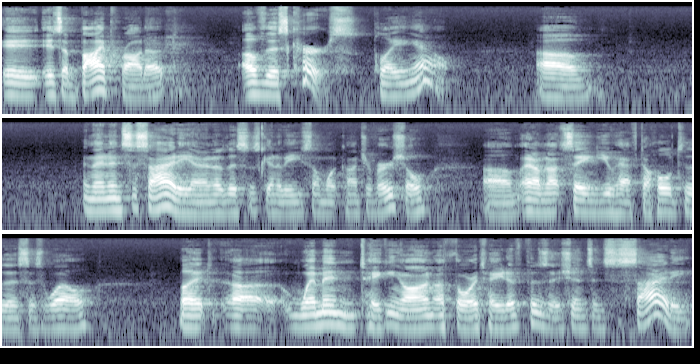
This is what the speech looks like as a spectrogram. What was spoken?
is, is a byproduct of this curse playing out. Um, and then in society, and I know this is going to be somewhat controversial, um, and I'm not saying you have to hold to this as well, but uh, women taking on authoritative positions in society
